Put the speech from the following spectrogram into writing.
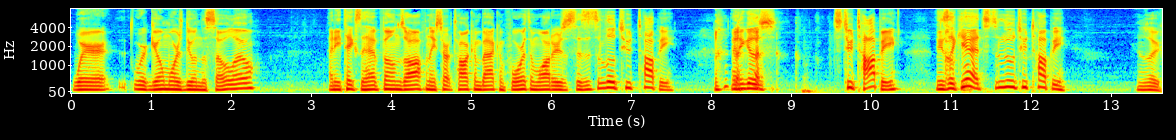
where where Gilmour's doing the solo, and he takes the headphones off, and they start talking back and forth, and Waters says it's a little too toppy, and he goes, "It's too toppy." And he's like, "Yeah, it's a little too toppy." He's like,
